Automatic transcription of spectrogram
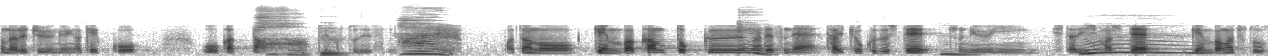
となる従業員が結構多かったということですね。あはいまたあの現場監督がですね、体調を崩してうんちょっと入院したりしまして、うん。現場がちょっと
